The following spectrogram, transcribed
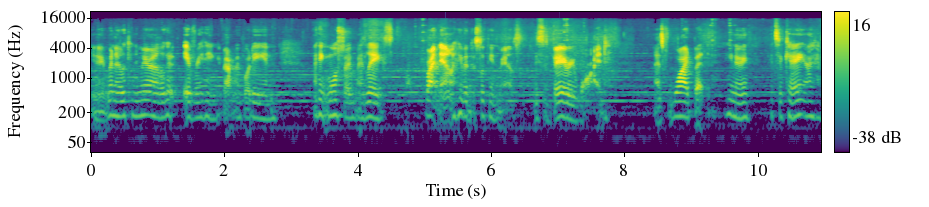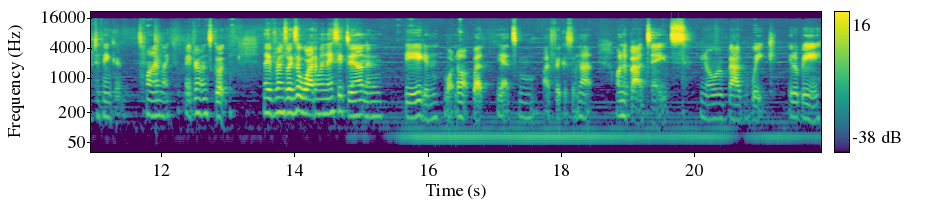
You know, when I look in the mirror, I look at everything about my body, and I think more so my legs. Right now, even just looking mirror, this is very wide. It's wide, but you know, it's okay. I have to think it's fine. Like everyone's got, everyone's legs are wider when they sit down and big and whatnot. But yeah, it's I focus on that. On a bad day, it's you know, a bad week, it'll be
